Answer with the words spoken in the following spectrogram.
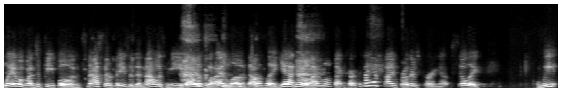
slam a bunch of people and smash their faces and that was me. That was what i loved. I was like yeah no i love that crowd. Because i had five brothers growing up. So like we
